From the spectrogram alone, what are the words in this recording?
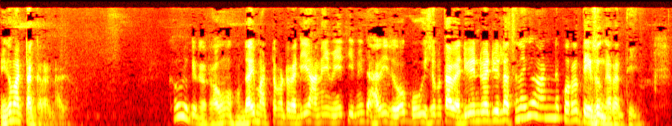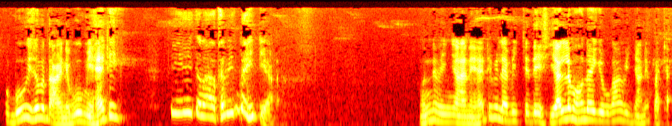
මේක මට්ටම් කරන්න ආද. කවුරු කියන රවුම හොඳයි මට්ටමට වැඩිය අනේ මේ තියෙන ඉත හරි ෂෝක් භූවිෂමතා වැඩි වෙන්න වැඩි වෙන්න ලස්සන කියන අන්න පොර තේරුම් ගන්න තියෙනවා. භූවිෂමතාවනේ භූමිය හැටි. ඒක රසවින්ද හිටියා. මොන්න විඥානයේ හැටි මේ ලැබිච්ච දේ සියල්ලම හොඳයි කියපු ගමන් විඥානේ පචයි.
